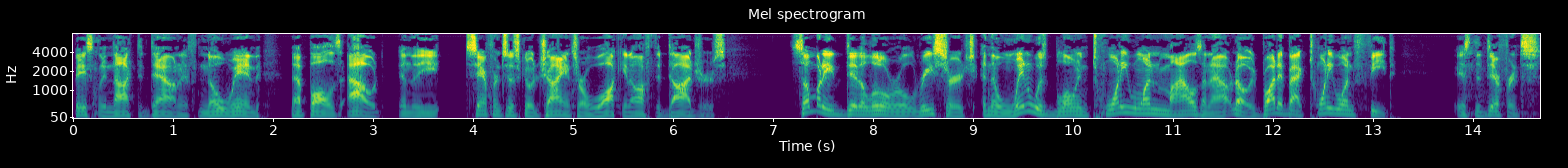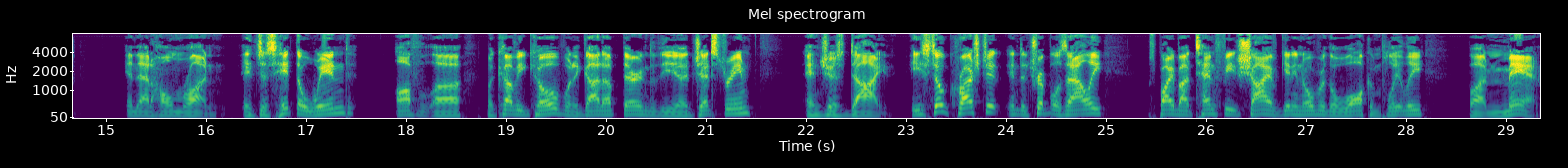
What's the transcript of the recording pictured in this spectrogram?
basically knocked it down. If no wind, that ball is out, and the San Francisco Giants are walking off the Dodgers. Somebody did a little research, and the wind was blowing 21 miles an hour. No, it brought it back 21 feet, is the difference in that home run. It just hit the wind off uh, McCovey Cove when it got up there into the uh, jet stream and just died. He still crushed it into Triples Alley. It was probably about 10 feet shy of getting over the wall completely. But man,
